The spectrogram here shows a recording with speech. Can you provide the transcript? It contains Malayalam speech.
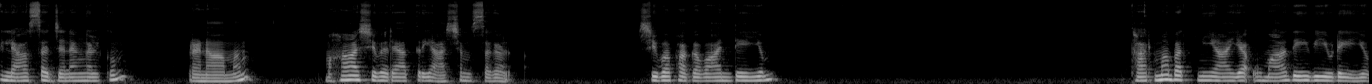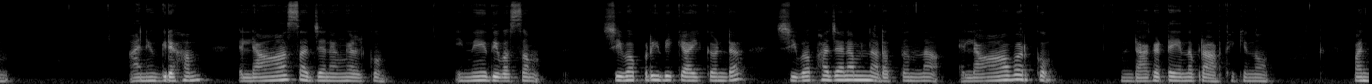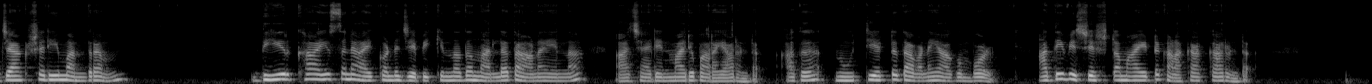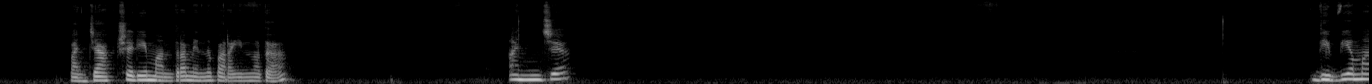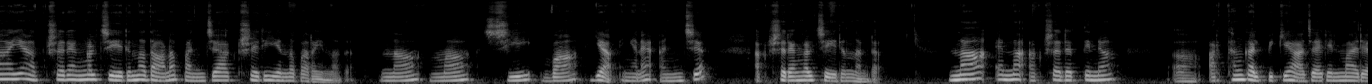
എല്ലാ സജ്ജനങ്ങൾക്കും പ്രണാമം. മഹാശിവരാത്രി ആശംസകൾ. ശിവഭഗവാന്റെയും ധർമ്മപത്നിയായ ഉമാദേവിയുടെയും അനുഗ്രഹം എല്ലാ സജ്ജനങ്ങൾക്കും. ഇന്നേ ദിവസം ശിവപ്രീതിക്കായിക്കൊണ്ട് ശിവഭജനം നടത്തുന്ന എല്ലാവർക്കും ഉണ്ടാകട്ടെ എന്ന് പ്രാർത്ഥിക്കുന്നു. പഞ്ചാക്ഷരി മന്ത്രം ദീർഘായുസ്സനായിക്കൊണ്ട് ജപിക്കുന്നത് നല്ലതാണ് എന്ന് ആചാര്യന്മാർ പറയാറുണ്ട്. അത് നൂറ്റിയെട്ട് തവണയാകുമ്പോൾ അതിവിശിഷ്ടമായിട്ട് കണക്കാക്കാറുണ്ട്. പഞ്ചാക്ഷരി മന്ത്രം എന്ന് പറയുന്നത് അഞ്ച് ദിവ്യമായ അക്ഷരങ്ങൾ ചേരുന്നതാണ് പഞ്ചാക്ഷരി എന്ന് പറയുന്നത്. ന മ ശി വ യ ഇങ്ങനെ അഞ്ച് അക്ഷരങ്ങൾ ചേരുന്നുണ്ട്. ന എന്ന അക്ഷരത്തിന് അർത്ഥം കൽപ്പിക്കുക ആചാര്യന്മാർ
